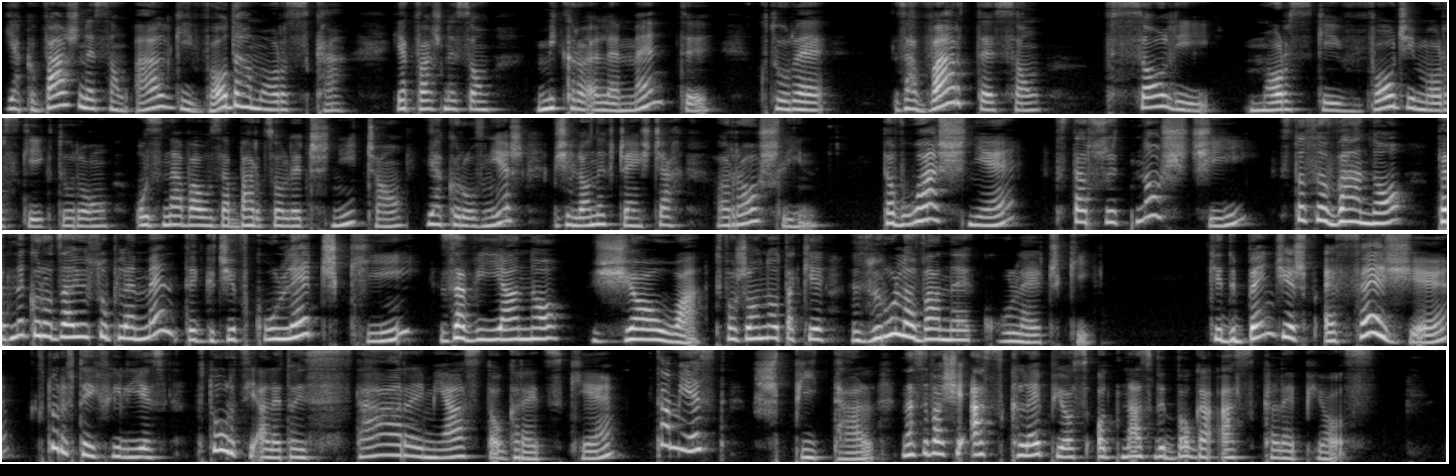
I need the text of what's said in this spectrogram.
jak ważne są algi, woda morska, jak ważne są mikroelementy, które zawarte są w soli morskiej, w wodzie morskiej, którą uznawał za bardzo leczniczą, jak również w zielonych częściach roślin. To właśnie w starożytności stosowano pewnego rodzaju suplementy, gdzie w kuleczki zawijano zioła, tworzono takie zrulowane kuleczki. Kiedy będziesz w Efezie, który w tej chwili jest w Turcji, ale to jest stare miasto greckie, tam jest szpital. Nazywa się Asklepios od nazwy boga Asklepios.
